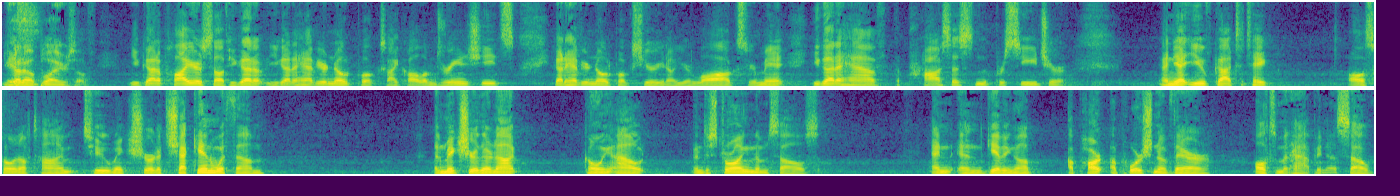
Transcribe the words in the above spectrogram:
You got to apply yourself. you got to apply yourself. You got to you got to have your notebooks. I call them dream sheets. You got to have your notebooks, your you know your logs, your man. You got to have the process and the procedure, and yet you've got to take also enough time to make sure to check in with them and make sure they're not going out and destroying themselves and and giving up a part a portion of their ultimate happiness. So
